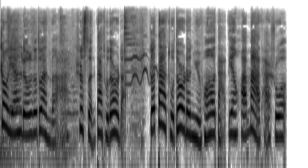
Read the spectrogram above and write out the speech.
赵岩留了个段子啊，是损大土豆的，说大土豆的女朋友打电话骂他说：“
